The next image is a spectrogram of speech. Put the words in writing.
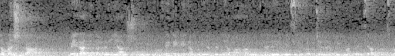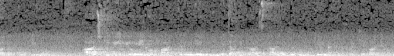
नमस्कार, मैं राधिका लोहिया श्री मोहन देवी दामोदर कन्या महाविद्यालय के यूट्यूब चैनल के माध्यम से आपका स्वागत करती हूँ। आज की वीडियो में हम बात करेंगे उद्यमिता विकास कार्यक्रमों के महत्व के बारे में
